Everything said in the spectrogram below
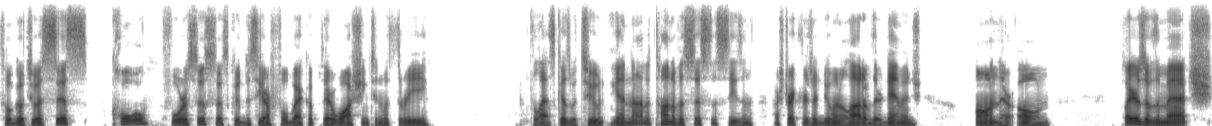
So we'll go to assists. Cole, four assists. That's good to see our fullback up there. Washington with three. Velasquez with two. Again, not a ton of assists this season. Our strikers are doing a lot of their damage on their own. Players of the match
